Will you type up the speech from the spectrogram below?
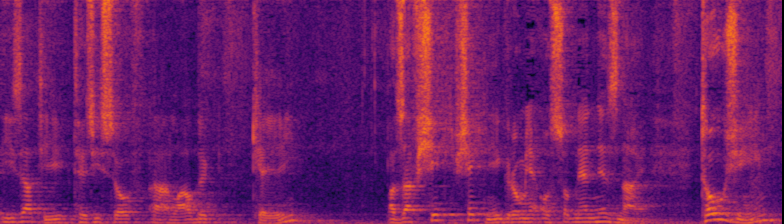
i za ty, kteří jsou v uh, Laodikeji a za všech, všechny, kdo mě osobně neznají. Toužím,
